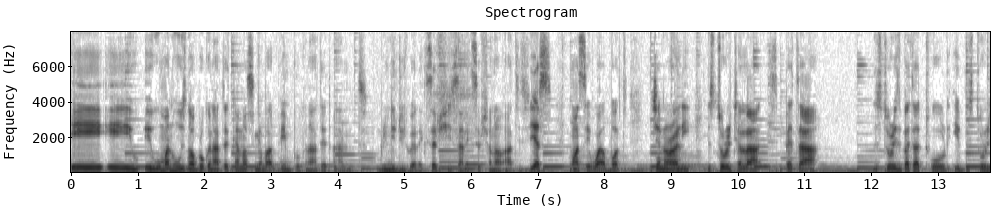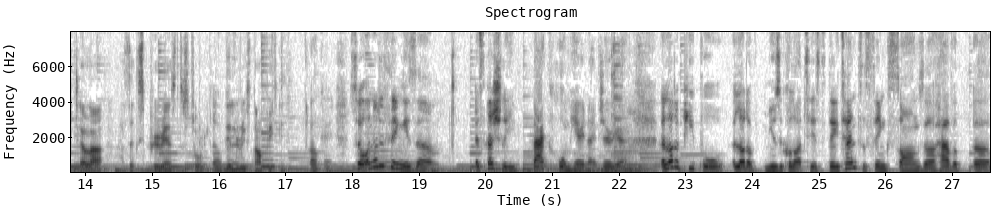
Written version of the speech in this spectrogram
A, a, a woman who is not broken-hearted cannot sing about being broken-hearted and really do it well, except she's an exceptional artist. Yes, once in a while, but generally the storyteller is better. The story is better told if the storyteller has experienced the story. Okay. The lyrics now fit in. Okay. So another thing is, um, especially back home here in Nigeria, a lot of people, a lot of musical artists, they tend to sing songs or have a, uh,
